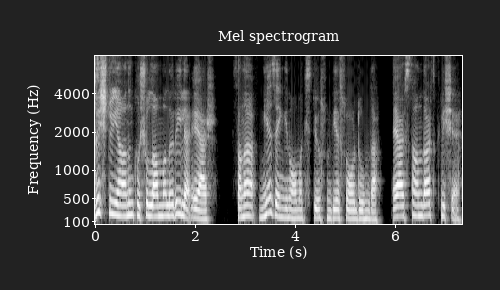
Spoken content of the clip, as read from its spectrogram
Dış dünyanın koşullanmalarıyla eğer sana niye zengin olmak istiyorsun diye sorduğumda eğer standart klişe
